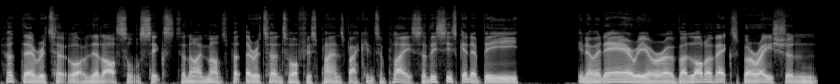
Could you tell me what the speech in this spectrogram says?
put their return, well, in the last sort of six to nine months, put their return to office plans back into place. So this is going to be, you know, an area of a lot of exploration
